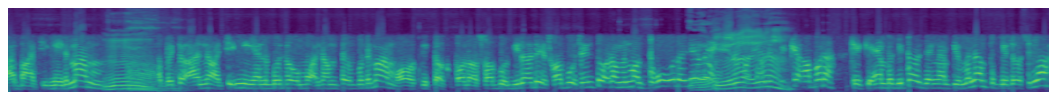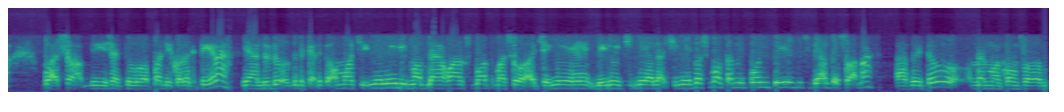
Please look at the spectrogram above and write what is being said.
abang cik ni demam. Hmm. apa tu anak cik ni yang lebih umur 6 tahun pun demam. Oh kita kepala serabut gila dek serabut sentuk dah memang teruk dah je Yalah. ni Yalah, Tak yalah. boleh fikir apa dah. KKM beritahu jangan pergi menang pukul 2 setengah. Buat swab di satu apa di kolektif lah. Yang duduk dekat-dekat rumah cik ni ni 15 orang semua termasuk cik ni bini cik ni anak cik ni pun semua kami pun pergi sedia untuk swab lah Habis itu memang confirm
